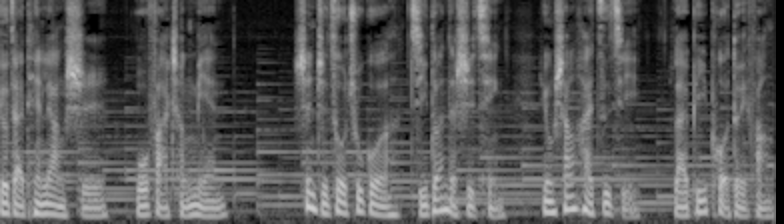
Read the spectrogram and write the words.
又在天亮时无法成眠，甚至做出过极端的事情，用伤害自己。来逼迫对方，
